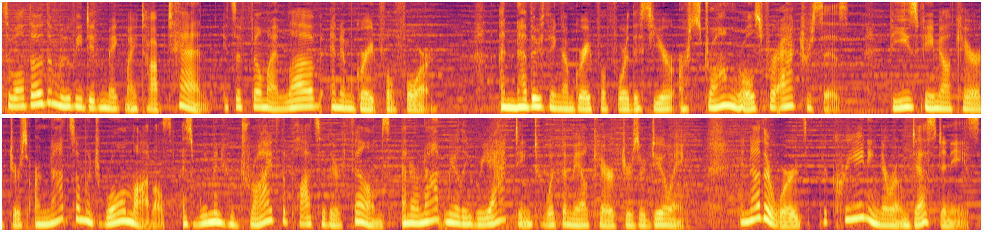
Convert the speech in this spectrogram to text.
So, although the movie didn't make my top 10, it's a film I love and am grateful for. Another thing I'm grateful for this year are strong roles for actresses. These female characters are not so much role models as women who drive the plots of their films and are not merely reacting to what the male characters are doing. In other words, they're creating their own destinies.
